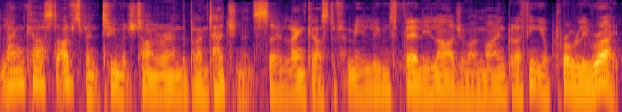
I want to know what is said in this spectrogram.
Lancaster? I've spent too much time around the Plantagenets, so Lancaster for me looms fairly large in my mind, but I think you're probably right.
